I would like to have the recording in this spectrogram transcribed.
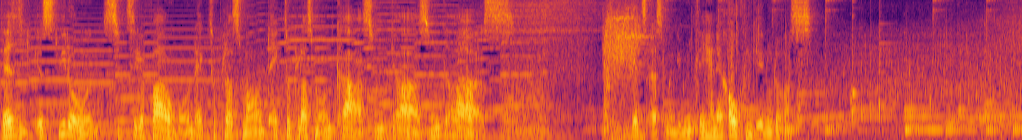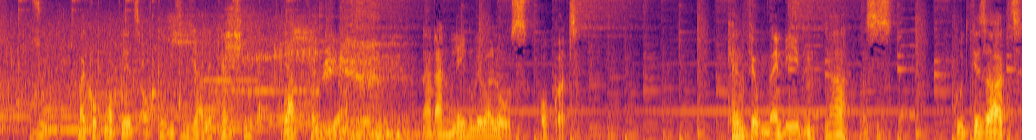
Der Sieg ist wieder uns. 70 Erfahrung und Ektoplasma und Ektoplasma und Gras und Gras und Gras. Jetzt erstmal gemütlich eine Rauchen gehen, oder was? Mal gucken, ob wir jetzt auch gegen die alle kämpfen. Ja, können wir. Na, dann legen wir mal los. Oh Gott. Kämpfe um dein Leben. Ja, das ist gut gesagt.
